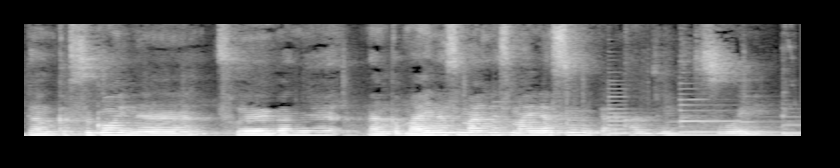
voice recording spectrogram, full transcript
なんかすごいね。それがねなんかマイナスマイナスマイナスみたいな感じですごい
